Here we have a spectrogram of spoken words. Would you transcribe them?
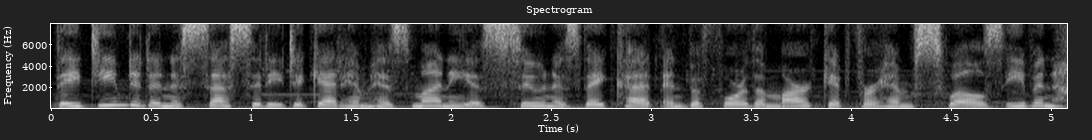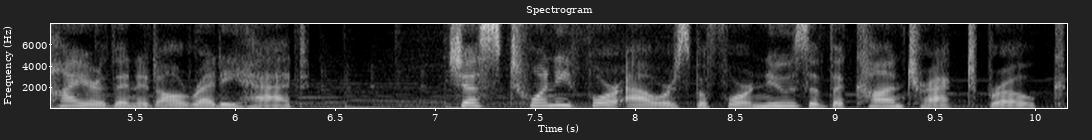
they deemed it a necessity to get him his money as soon as they could and before the market for him swells even higher than it already had. Just 24 hours before news of the contract broke,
